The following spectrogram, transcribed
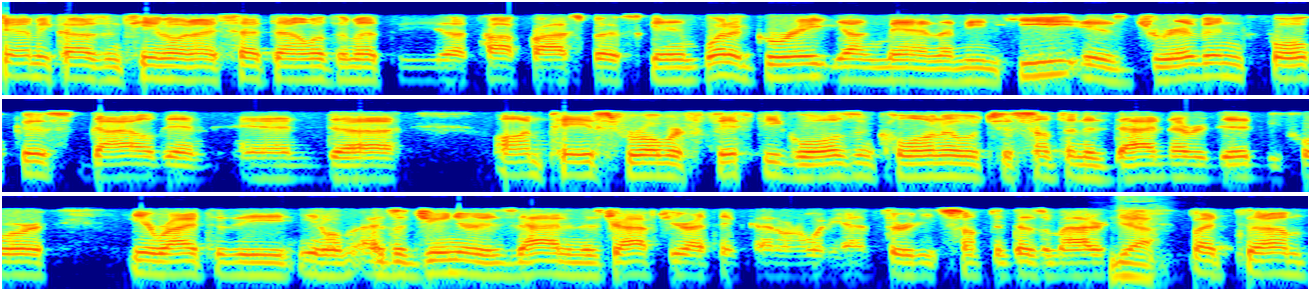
Sammy Cosentino and I sat down with him at the uh, top prospects game. What a great young man! I mean, he is driven, focused, dialed in, and uh, on pace for over 50 goals in Kelowna, which is something his dad never did before he arrived to the. You know, as a junior, his dad in his draft year, I think I don't know what he had, 30 something, doesn't matter. Yeah. But um,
